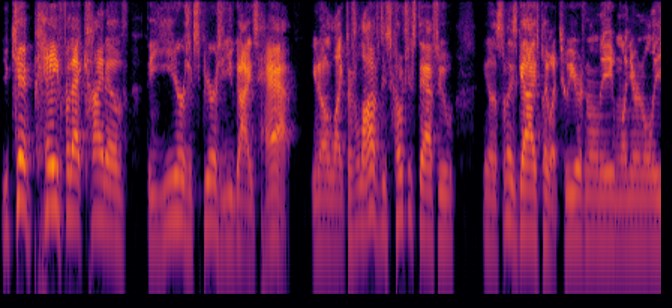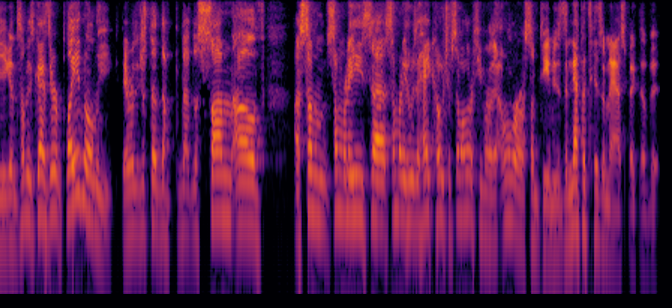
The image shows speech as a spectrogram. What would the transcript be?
you can't pay for that kind of the years experience that you guys have. You know, like there's a lot of these coaching staffs who. You know, some of these guys play what two years in the league, one year in the league, and some of these guys never played in the league. They were just the, the, the son of uh, some somebody's uh, somebody who's a head coach of some other team or the owner of some team. It's a nepotism aspect of it.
